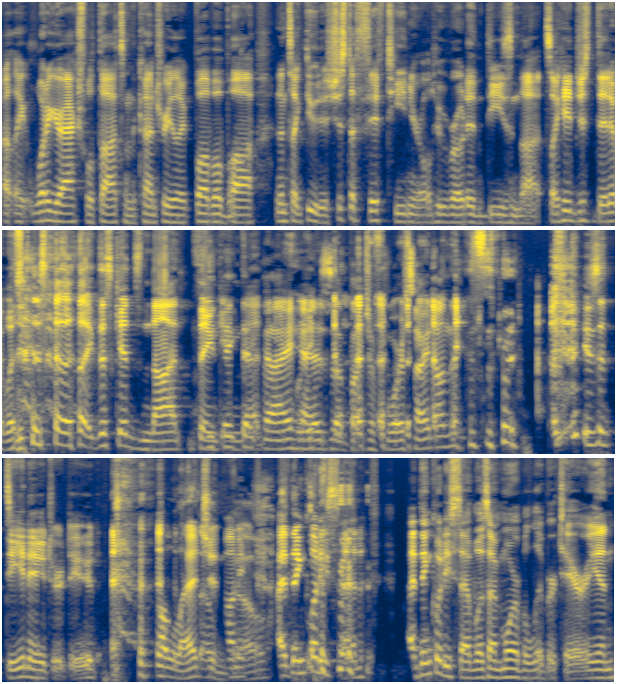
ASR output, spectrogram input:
uh, like what are your actual thoughts on the country like blah blah blah and it's like dude it's just a 15 year old who wrote in these nuts like he just did it with his like this kid's not thinking think that guy deeply. has a bunch of foresight on this? he's a teenager dude a legend, though. I think what he said, I think what he said was, "I'm more of a libertarian."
